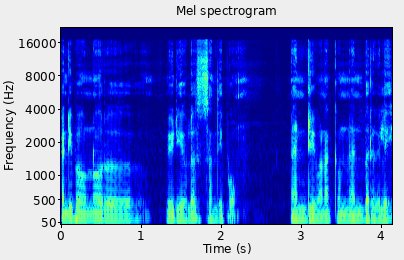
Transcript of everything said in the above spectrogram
கண்டிப்பாக இன்னொரு வீடியோவில் சந்திப்போம். நன்றி, வணக்கம் நண்பர்களே!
